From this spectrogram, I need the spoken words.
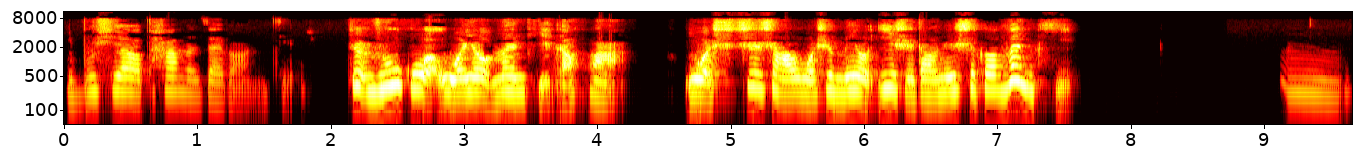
你不需要他们再帮你解决。就如果我有问题的话，我至少我是没有意识到那是个问题，嗯，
